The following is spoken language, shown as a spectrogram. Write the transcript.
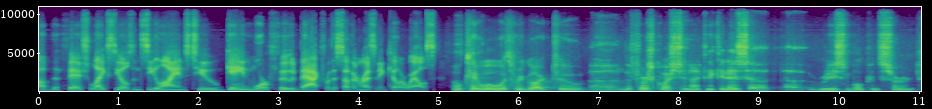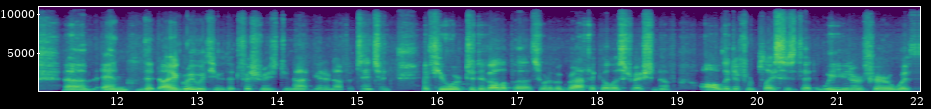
of the fish like seals and sea lions to gain more food back for the southern resident killer whales? Okay, well, with regard to uh, the first question, I think it is a, a reasonable concern, um, and that I agree with you that fisheries do not get enough attention. If you were to develop a sort of a graphic illustration of all the different places that we interfere with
